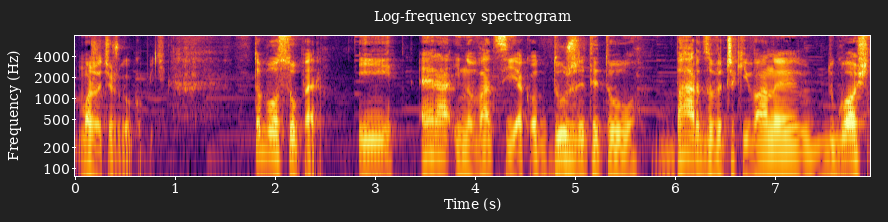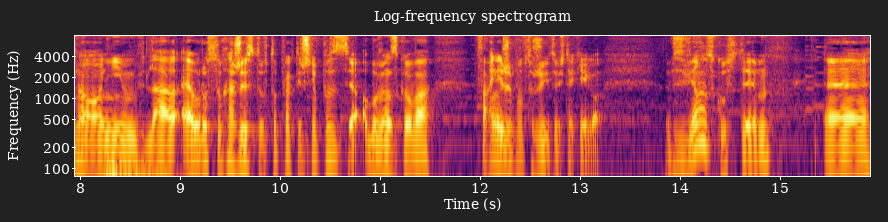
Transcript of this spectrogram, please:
możecie już go kupić. To było super i Era innowacji jako duży tytuł, bardzo wyczekiwany, głośno o nim, dla eurosucharzystów to praktycznie pozycja obowiązkowa. Fajnie, że powtórzyli coś takiego. W związku z tym, e,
